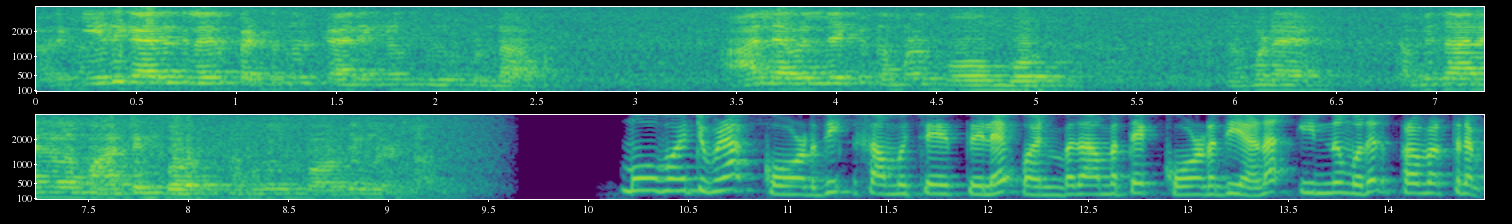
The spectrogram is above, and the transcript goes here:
അവർക്ക് ഏത് കാര്യത്തിലായാലും പെട്ടെന്ന് കാര്യങ്ങൾ തീർപ്പുണ്ടാവും ആ ലെവലിലേക്ക് നമ്മൾ പോകുമ്പോൾ നമ്മുടെ സംവിധാനങ്ങളെ മാറ്റുമ്പോൾ നമുക്ക് കോടതികളുണ്ടാവും മൂവാറ്റുപുഴ കോടതി സമുച്ചയത്തിലെ ഒൻപതാമത്തെ കോടതിയാണ് ഇന്നു മുതൽ പ്രവർത്തനം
